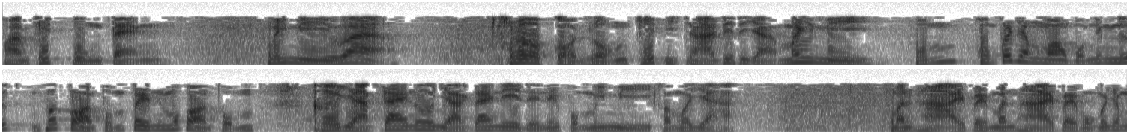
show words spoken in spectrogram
ความคิดปรุงแต่ง ไม่มีว่าโลภโกรธหลงคิดอิจฉาทิฏฐิไม่มีผมผมก็ยังมองผมยังนึก เมื่อก่อนผมเป็นเมื่อก่อนผมเคยอยากได้โน่นอยากได้นี่เดี๋ยวนี้ผมไม่มีคำว่าอยาก มันหายไปมันหายไป ผมก็ยัง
